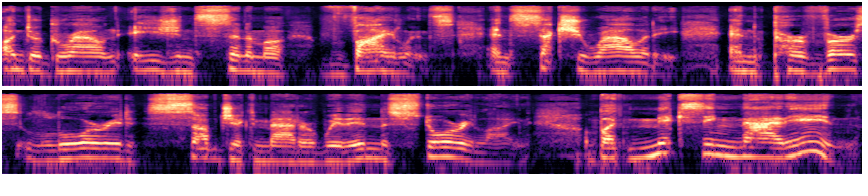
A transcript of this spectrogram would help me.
underground Asian cinema violence and sexuality and perverse lurid subject matter within the storyline. But mixing that in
